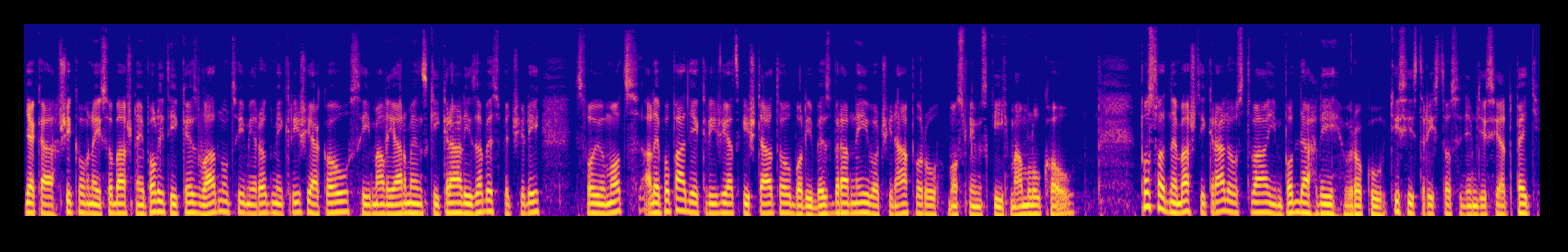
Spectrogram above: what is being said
Vďaka šikovnej sobášnej politike s vládnúcimi rodmi krížiakov si mali arménsky králi zabezpečili svoju moc, ale po páde krížiackých štátov boli bezbranní voči náporu moslimských mamlúkov. Posledné bašty kráľovstva im podľahli v roku 1375.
